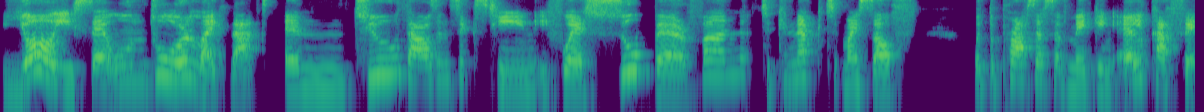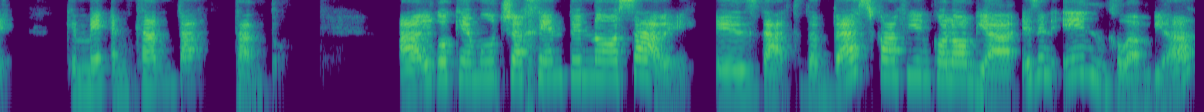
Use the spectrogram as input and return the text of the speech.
Yo hice un tour like that in 2016 y fue super fun to connect myself with the process of making el café, que me encanta tanto. Algo que mucha gente no sabe is that the best coffee in Colombia isn't in Colombia,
